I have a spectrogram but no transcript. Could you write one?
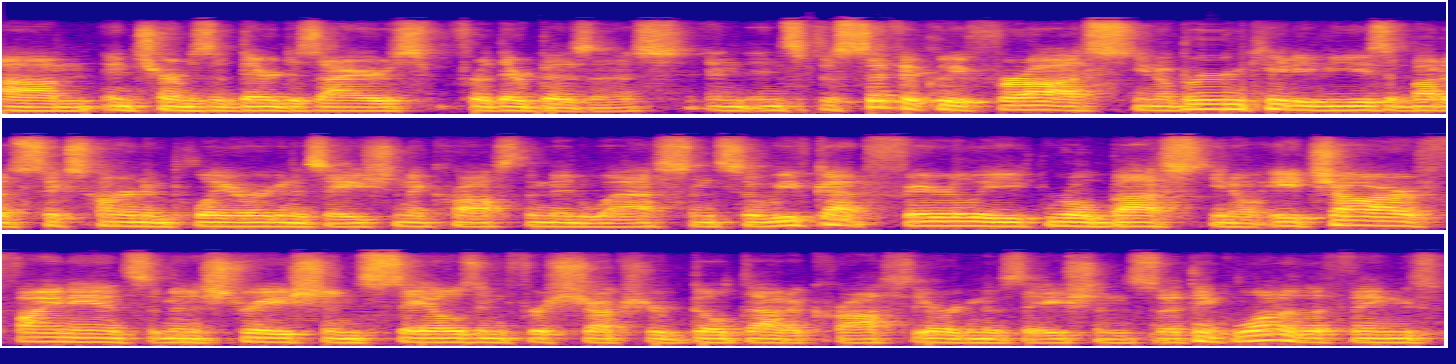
um, in terms of their desires for their business. And, and, specifically for us, you know, Bergan KDV is about a 600 employee organization across the Midwest. And so we've got fairly robust, you know, HR, finance, administration, sales infrastructure built out across the organization. So I think one of the things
